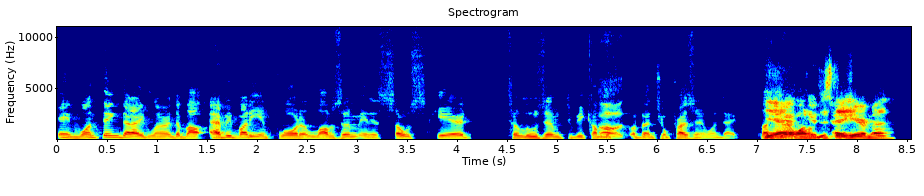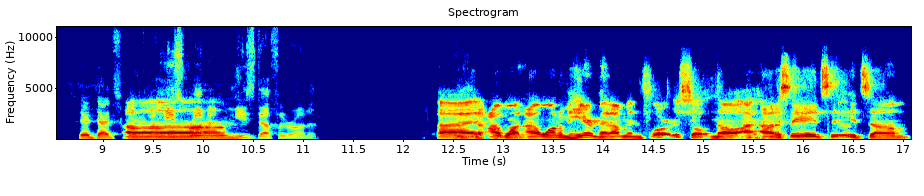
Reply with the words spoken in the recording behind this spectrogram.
and one thing that I learned about everybody in Florida loves him and is so scared to lose him to become oh. the eventual president one day. Like, yeah, I want him to stay here, man. They're dead scared. Um, he's running. He's definitely running. Uh, I want running. I want him here, man. I'm in Florida, so no. I, honestly, it's it's um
